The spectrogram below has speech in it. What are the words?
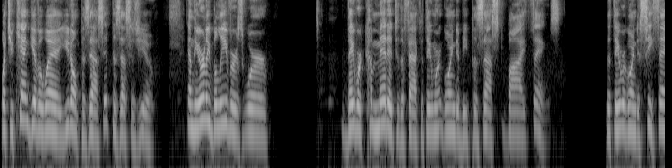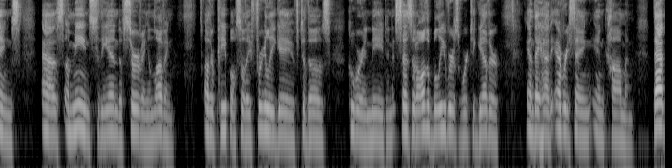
What you can't give away, you don't possess, it possesses you. And the early believers were they were committed to the fact that they weren't going to be possessed by things, that they were going to see things as a means to the end of serving and loving other people. So they freely gave to those who were in need. And it says that all the believers were together and they had everything in common. That,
